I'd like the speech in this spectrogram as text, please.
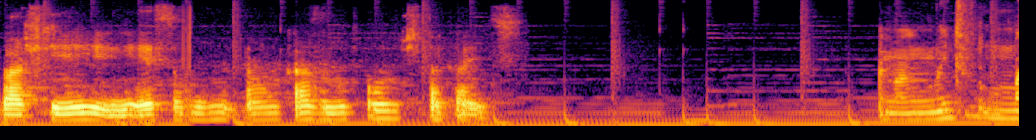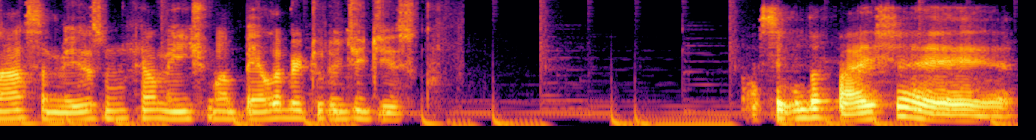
eu acho que esse é um, é um caso muito bom de destacar isso. Mano, muito massa mesmo. Realmente uma bela abertura de disco. A segunda faixa é.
